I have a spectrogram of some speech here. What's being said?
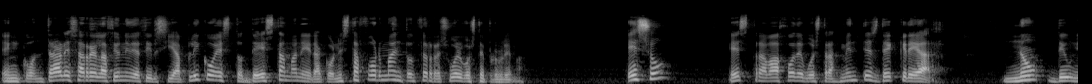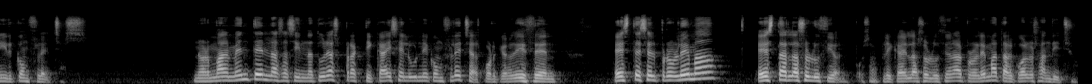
encontrar esa relación y decir, si aplico esto de esta manera, con esta forma, entonces resuelvo este problema. Eso es trabajo de vuestras mentes de crear, no de unir con flechas. Normalmente en las asignaturas practicáis el une con flechas, porque os dicen, este es el problema, esta es la solución. Pues aplicáis la solución al problema tal cual os han dicho.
